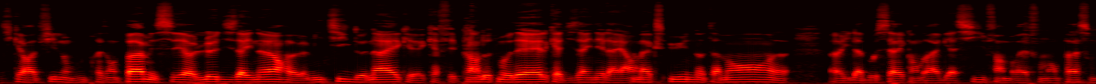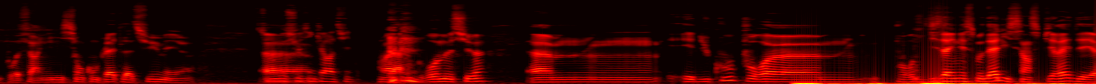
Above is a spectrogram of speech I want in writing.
Ticker Hatfield, on vous le présente pas, mais c'est euh, le designer euh, mythique de Nike qui a fait plein d'autres modèles, qui a designé la Air Max 1 notamment. il a bossé avec André Agassi. Enfin bref, on en passe. On pourrait faire une émission complète là-dessus, mais. monsieur Tinker Hatfield. Voilà, gros monsieur. et du coup, pour, pour designer ce modèle, il s'est inspiré des,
